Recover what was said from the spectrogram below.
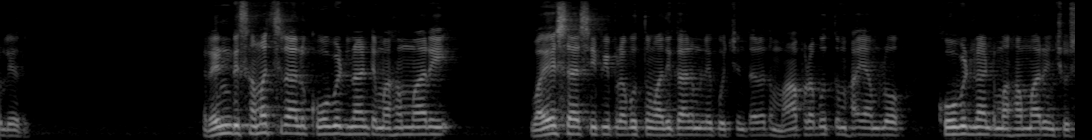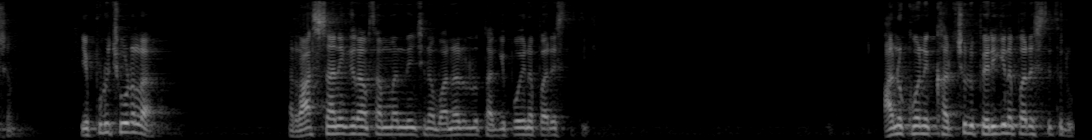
లేదు. రెండు సంవత్సరాలు కోవిడ్ లాంటి మహమ్మారి వైఎస్ఆర్సీపీ ప్రభుత్వం అధికారంలోకి వచ్చిన తర్వాత మా ప్రభుత్వం హయాంలో కోవిడ్ లాంటి మహమ్మారిని చూసాం ఎప్పుడు చూడలా? రాష్ట్రానికి సంబంధించిన వనరులు తగ్గిపోయిన పరిస్థితి. అనుకోని ఖర్చులు పెరిగిన పరిస్థితులు.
